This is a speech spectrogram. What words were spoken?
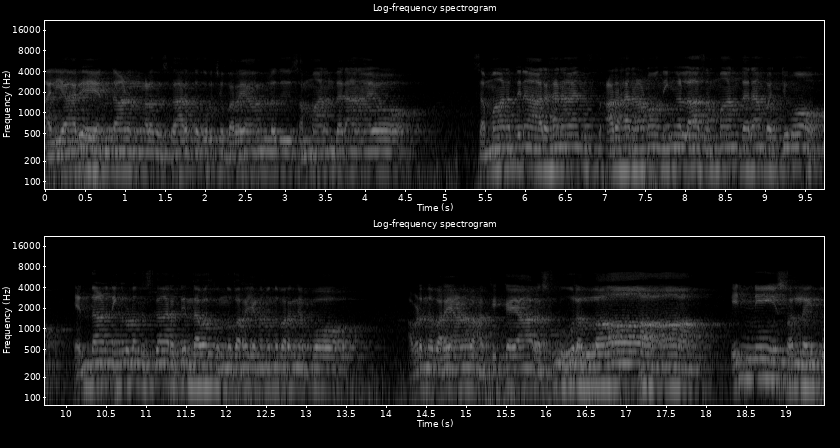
അലിയാരെ എന്താണ് നിങ്ങളെ നിസ്കാരത്തെക്കുറിച്ച് പറയാനുള്ളത്? സമ്മാനം തരാനായോ? സമ്മാനത്തിന് അർഹനായ അർഹനാണോ? നിങ്ങൾ ആ സമ്മാനം തരാൻ പറ്റുമോ? എന്താണ് നിങ്ങളുടെ നിസ്കാരത്തിന്റെ അവസ്ഥ? ഒന്ന് പറയണമെന്ന് പറഞ്ഞപ്പോ അവിടെ നിന്ന് പറയാണ് ഹക്കിക്കയാ റസൂലല്ലാ ഇന്നി സല്ലൈതു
